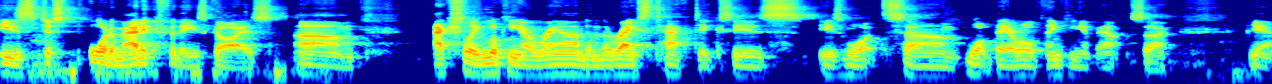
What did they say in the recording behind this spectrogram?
is just automatic for these guys. Um, actually looking around and the race tactics is is what um, what they're all thinking about. So, yeah.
